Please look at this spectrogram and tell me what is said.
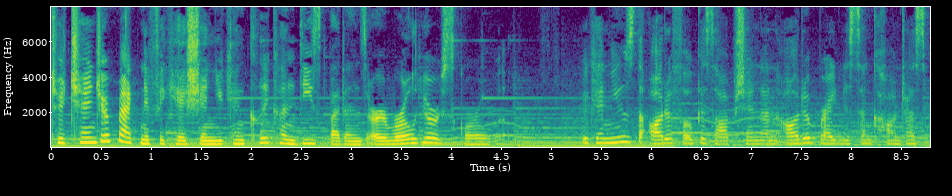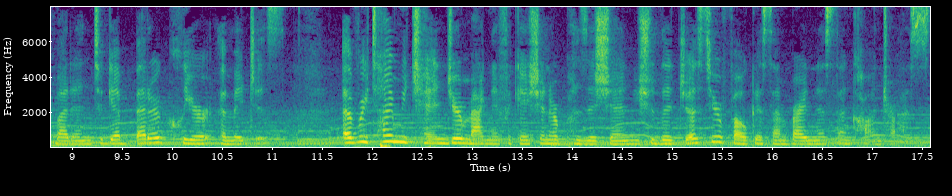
To change your magnification, you can click on these buttons or roll your scroll wheel. You can use the autofocus option and auto brightness and contrast button to get better clear images. Every time you change your magnification or position, you should adjust your focus and brightness and contrast.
